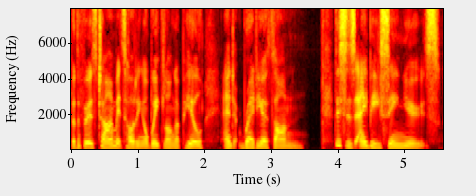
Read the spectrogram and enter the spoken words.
For the first time, it's holding a week long appeal and radiothon. This is ABC News.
